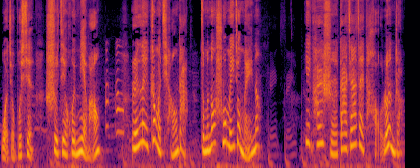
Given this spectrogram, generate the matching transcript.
我就不信世界会灭亡，人类这么强大，怎么能说没就没呢？”一开始大家在讨论着，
